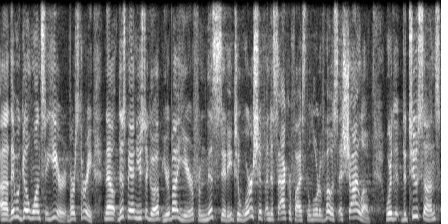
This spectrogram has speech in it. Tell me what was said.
Uh, they would go once a year. Verse 3. Now, this man used to go up year by year from this city to worship and to sacrifice the Lord of hosts at Shiloh, where the, the two sons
